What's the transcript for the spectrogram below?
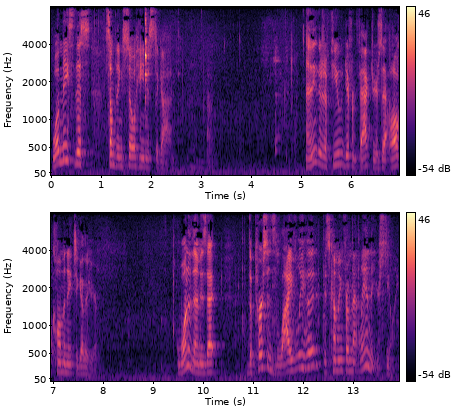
What makes this something so heinous to God? I think there's a few different factors that all culminate together here. One of them is that the person's livelihood is coming from that land that you're stealing.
